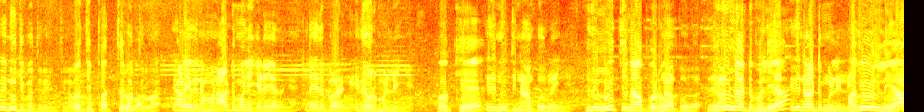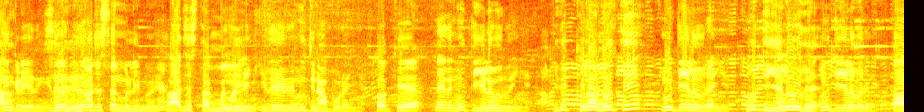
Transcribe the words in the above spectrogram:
இது நூற்றி பத்து ரூபாய்ங்க நூற்றி பத்து ரூபா. ஏன்னா இது நம்ம நாட்டு மல்லி கிடையாதுங்க. இந்த இது பாருங்க இது ஒரு மல்லிங்க. ஓகே. இது நூற்றி நாற்பது ரூபாய்ங்க. இது நூற்றி நாற்பது ரூபா. நாற்பது ரூபா. இது நாட்டு மல்லியா? இது நாட்டு மல்லி. அதுவும் இல்லையா? இதுவும் கிடையாதுங்க. சரி. இது ராஜஸ்தான் மல்லிமாங்க ராஜஸ்தான் மல்லி. இது நூற்றி நாற்பது ரூபாய்ங்க. ஓகே. இது நூற்றி எழுபது ரூபாய்ங்க. இது கிலோ நூற்றி நூற்றி எழுபது ரூபாய்ங்க. நூற்றி எழுபது நூற்றி எழுபதுங்க ஆ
